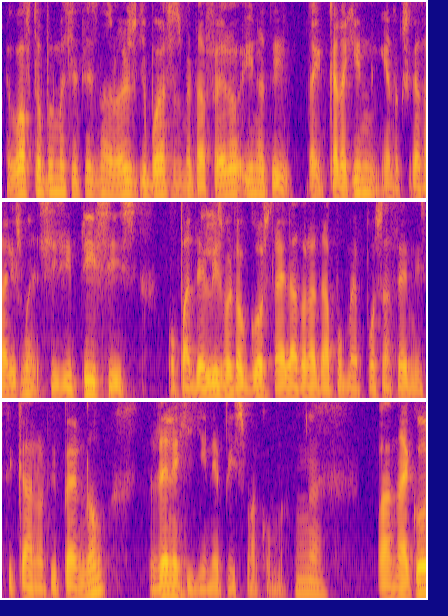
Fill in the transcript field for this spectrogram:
Εγώ αυτό που είμαι σε θέση να γνωρίζω και μπορώ να σας μεταφέρω είναι ότι καταρχήν για να το ξεκαθαρίσουμε, συζητήσεις ο Παντελής με τον Κώστα, έλα εδώ να τα πούμε πόσα θέλει, τι κάνω, τι παίρνω, δεν έχει γίνει επίσημα ακόμα. Ναι. Ο Παναγικό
